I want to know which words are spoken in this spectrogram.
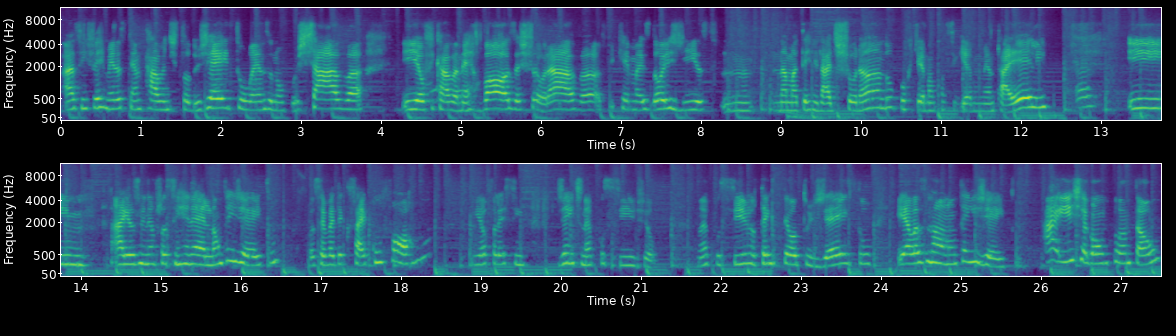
as enfermeiras tentavam de todo jeito, o Enzo não puxava, e eu ficava nervosa, chorava. Fiquei mais dois dias na maternidade chorando, porque não conseguia alimentar ele. É. E aí as meninas falaram assim: Renelle, não tem jeito, você vai ter que sair com fórmula. E eu falei assim: gente, não é possível, não é possível, tem que ter outro jeito. E elas: não, não tem jeito. Aí chegou um plantão,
